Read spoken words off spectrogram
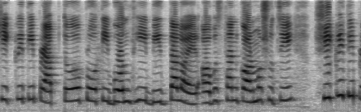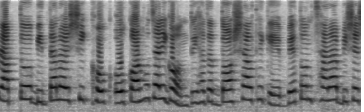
স্বীকৃতিপ্রাপ্ত প্রতিবন্ধী বিদ্যালয়ের অবস্থান কর্মসূচি, স্বীকৃতিপ্রাপ্ত বিদ্যালয়ের শিক্ষক ও কর্মচারীগণ দুই হাজার দশ সাল থেকে বেতন ছাড়া বিশেষ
